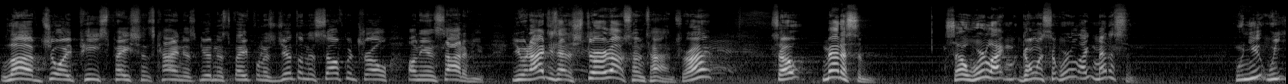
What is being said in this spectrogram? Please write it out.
love, joy, peace, patience, kindness, goodness, faithfulness, gentleness, self control on the inside of you. You and I just had to stir it up sometimes, right? So, medicine. So, we're like going, so we're like medicine. When you, we,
